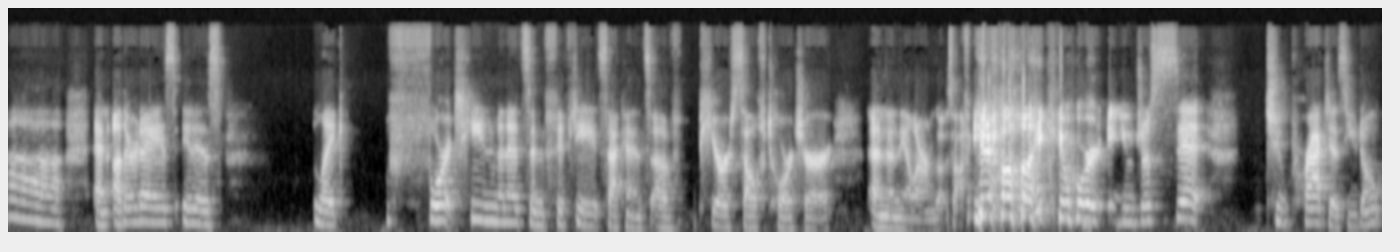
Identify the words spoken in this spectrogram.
ah and other days it is like 14 minutes and 58 seconds of pure self torture and then the alarm goes off you know like you just sit to practice. You don't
